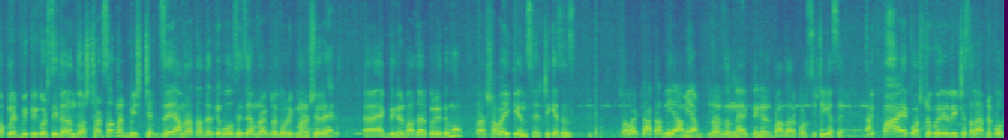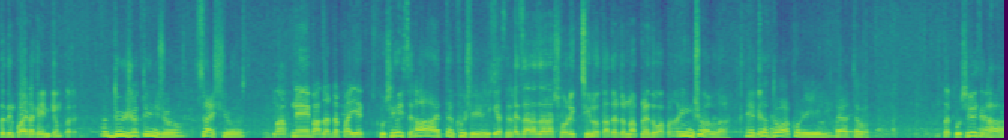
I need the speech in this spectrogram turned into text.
চকলেট বিক্রি করছি। ধরেন দশটার চকলেট বিশটা যে আমরা তাদেরকে বলছি যে আমরা একটা গরিব মানুষের একদিনের বাজার করে দেবো। তারা সবাই কিনছে ঠিক আছে? সবাই টাকা দিয়ে আমি আপনার জন্য একদিনের বাজার করছি ঠিক আছে? পায়ে কষ্ট করে রিক্সা চালাই আপনি প্রতিদিন কয় টাকা ইনকাম করেন? দুইশো তিনশো চারশো। আপনি বাজারটা পাইয়ে খুশি হয়েছেন? এত খুশি ঠিক আছে। যারা যারা শরিক ছিল তাদের জন্য আপনি দোয়া করেন ইনশাল্লাহ এটা দোয়া করি এত। তা খুশি হয়েছেন? হ্যাঁ।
